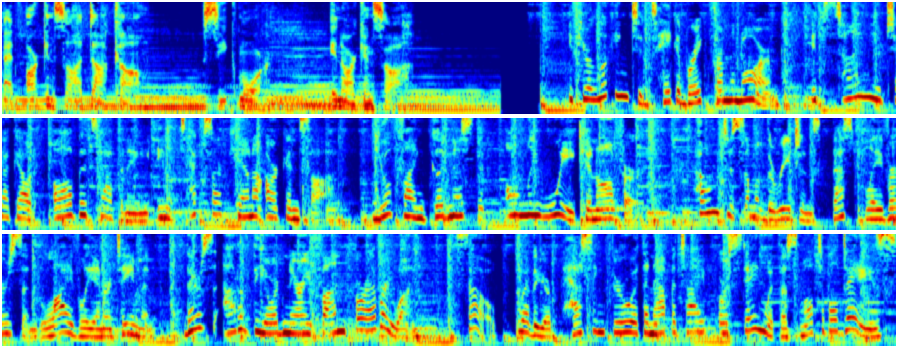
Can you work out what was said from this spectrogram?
at arkansas.com. Seek more in Arkansas. If you're looking to take a break from the norm, it's time you check out all that's happening in Texarkana, Arkansas. You'll find goodness that only we can offer. Home to some of the region's best flavors and lively entertainment, there's out of the ordinary fun for everyone. So, whether you're passing through with an appetite or staying with us multiple days,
